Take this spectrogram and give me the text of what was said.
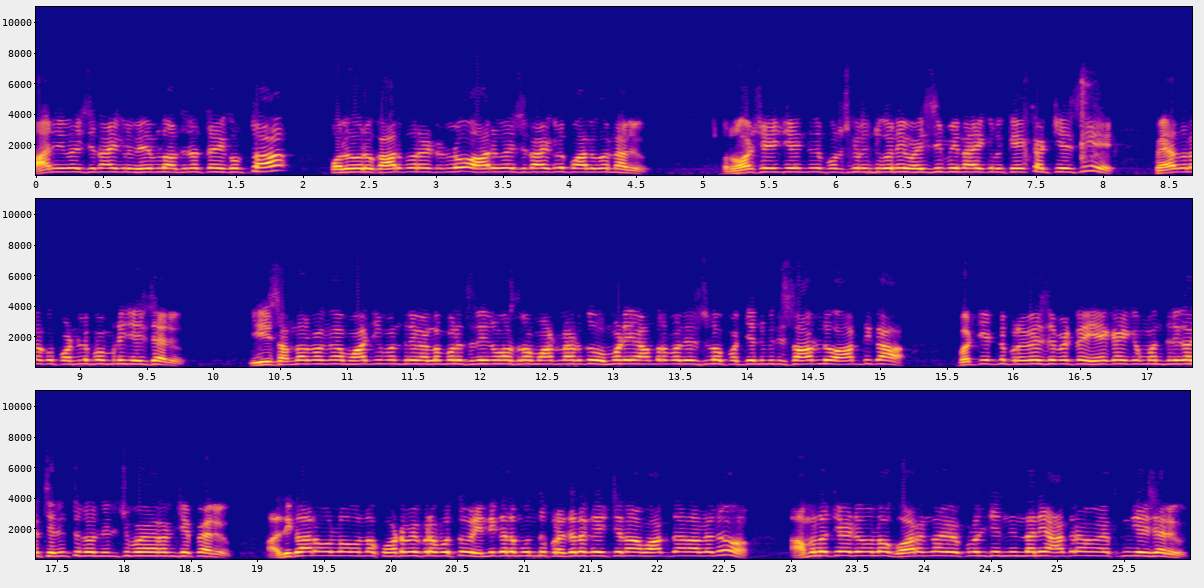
ఆర్యవైశ్య నాయకులు వేముల అజరత్తయ్య గుప్తా పలువురు కార్పొరేటర్లు ఆర్యవైశ్య నాయకులు పాల్గొన్నారు. రోషయ్య జయంతిని పురస్కరించుకొని వైసీపీ నాయకులు కేక్ కట్ చేసి పేదలకు పండ్లు పంపిణీ చేశారు. ఈ సందర్భంగా మాజీ మంత్రి వెల్లంపల్లి శ్రీనివాసరావు మాట్లాడుతూ ఉమ్మడి ఆంధ్రప్రదేశ్లో పద్దెనిమిది సార్లు ఆర్థిక బడ్జెట్ను ప్రవేశపెట్టిన ఏకైక మంత్రిగా చరిత్రలో నిలిచిపోయారని చెప్పారు. అధికారంలో ఉన్న కూటమి ప్రభుత్వం ఎన్నికల ముందు ప్రజలకు ఇచ్చిన వాగ్దానాలను అమలు చేయడంలో ఘోరంగా విఫలం చెందిందని ఆగ్రహం వ్యక్తం చేశారు.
